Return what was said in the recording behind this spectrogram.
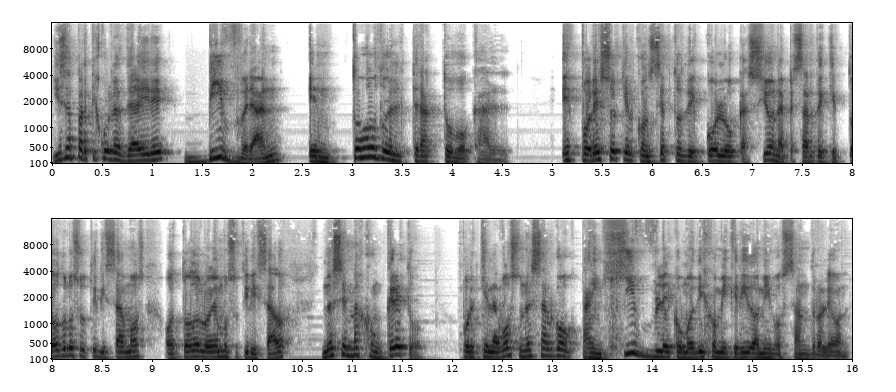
Y esas partículas de aire vibran en todo el tracto vocal. Es por eso que el concepto de colocación, a pesar de que todos los utilizamos o todos lo hemos utilizado, no es el más concreto, porque la voz no es algo tangible, como dijo mi querido amigo Sandro León.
